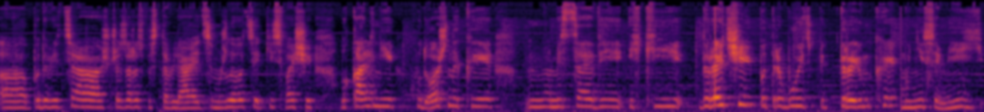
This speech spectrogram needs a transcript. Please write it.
е, подивіться, що зараз виставляється. Можливо, це якісь ваші локальні художники місцеві, які, до речі, потребують підтримки. Мені самій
